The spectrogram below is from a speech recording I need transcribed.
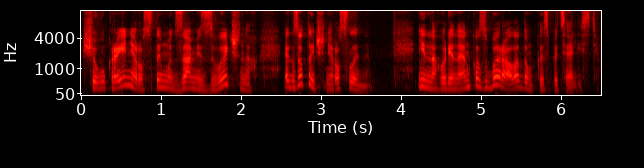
що в Україні ростимуть замість звичних екзотичні рослини? Інна Горіненко збирала думки спеціалістів.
